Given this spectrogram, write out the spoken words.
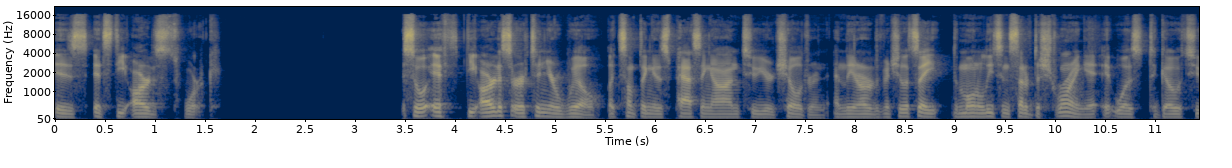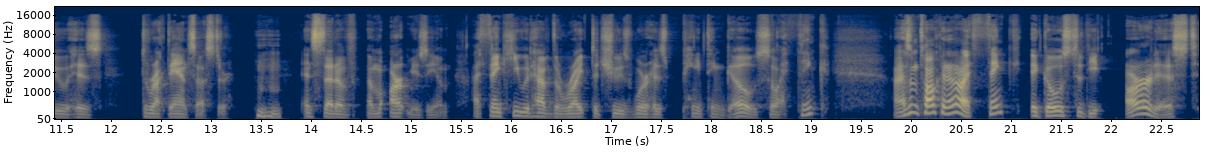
is it's the artist's work. So if the artist or it's in your will, like something is passing on to your children, and Leonardo da Vinci, let's say the Mona Lisa, instead of destroying it, it was to go to his direct ancestor Mhm. instead of an art museum. I think he would have the right to choose where his painting goes. So I think, as I'm talking it out, I think it goes to the artist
